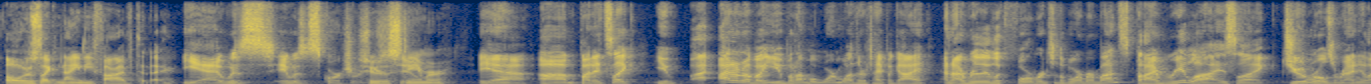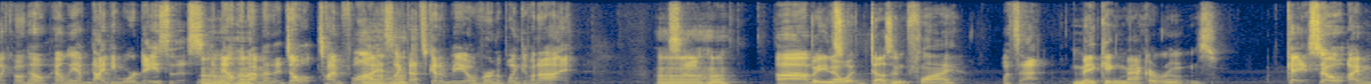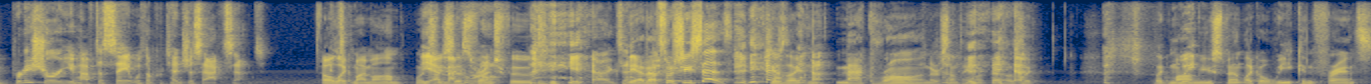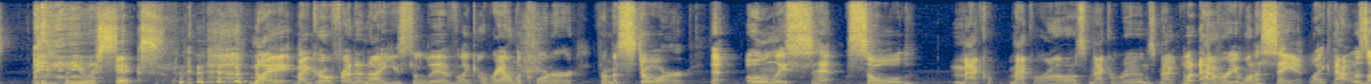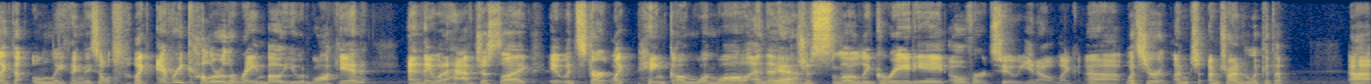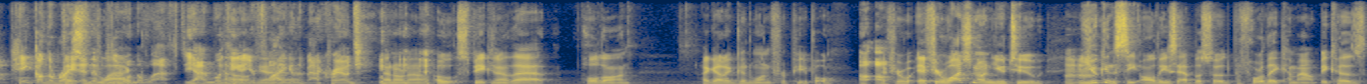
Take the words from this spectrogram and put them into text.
Oh, it was like 95 today. Yeah, it was. It was a scorcher. She was a too. steamer. Yeah. Um, but it's like you I, I don't know about you, but I'm a warm weather type of guy, and I really look forward to the warmer months. But I realize like June rolls around, you're like, oh no, I only have 90 more days of this. And now that Uh-huh. I'm an adult, time flies. Uh-huh. Like that's gonna be over in a blink of an eye. Uh huh. Um But you know what doesn't fly? what's that? Making macaroons. Okay, so I'm pretty sure you have to say it with a pretentious accent. Oh, like my mom when Yeah, she says. French food. yeah, exactly. yeah, that's what she says. She's like yeah. macaron or something like that. I was like, like mom, We- you spent like a week in France when you were six. my my girlfriend and I used to live like around the corner from a store that only se- sold mac macarons, macaroons, mac- whatever you want to say it. Like that was like the only thing they sold. Like every color of the rainbow, you would walk in. And they would have just like it would start like pink on one wall, and then it would just slowly gradiate over to you know like uh what's your I'm I'm trying to look at the uh pink on the right This and then flag? blue on the left. Yeah, I'm looking Oh, at your yeah, flag yeah. in the background. I don't know. Oh, speaking of that, hold on. I got a good one for people. Uh oh. If you're if you're watching on YouTube, Mm-hmm. you can see all these episodes before they come out because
